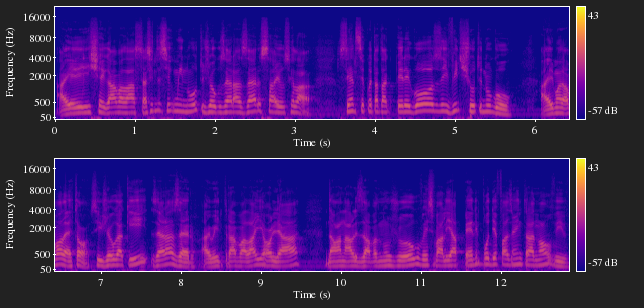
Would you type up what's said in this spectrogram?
Aí ele chegava lá, 65 minutos, jogo 0 a 0 saiu, sei lá, 150 ataques perigosos e 20 chutes no gol. Aí mandava alerta, ó, esse jogo aqui, 0 a 0 Aí eu entrava lá e olhar, dar uma analisava no jogo, ver se valia a pena e podia fazer uma entrada no ao vivo.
